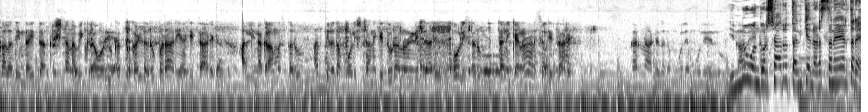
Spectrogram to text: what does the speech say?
ಕಾಲದಿಂದ ಇದ್ದ ಕೃಷ್ಣನ ವಿಗ್ರಹವನ್ನು ಕದ್ದು ಕಳ್ಳರು ಪರಾರಿಯಾಗಿದ್ದಾರೆ. ಅಲ್ಲಿನ ಗ್ರಾಮಸ್ಥರು ಹತ್ತಿರದ ಪೊಲೀಸ್ ಠಾಣೆಗೆ ದೂರನ್ನು ನೀಡಿದ್ದಾರೆ. ಪೊಲೀಸರು ತನಿಖೆಯನ್ನು ನಡೆಸುತ್ತಿದ್ದಾರೆ. ಕರ್ನಾಟಕದ ಮೂಲೆ ಮೂಲೆಯಲ್ಲೂ ಇನ್ನೂ ಒಂದ್ ವರ್ಷ ಆದ್ರೂ ತನಿಖೆ ನಡೆಸ್ತಾನೆ ಇರ್ತಾರೆ.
